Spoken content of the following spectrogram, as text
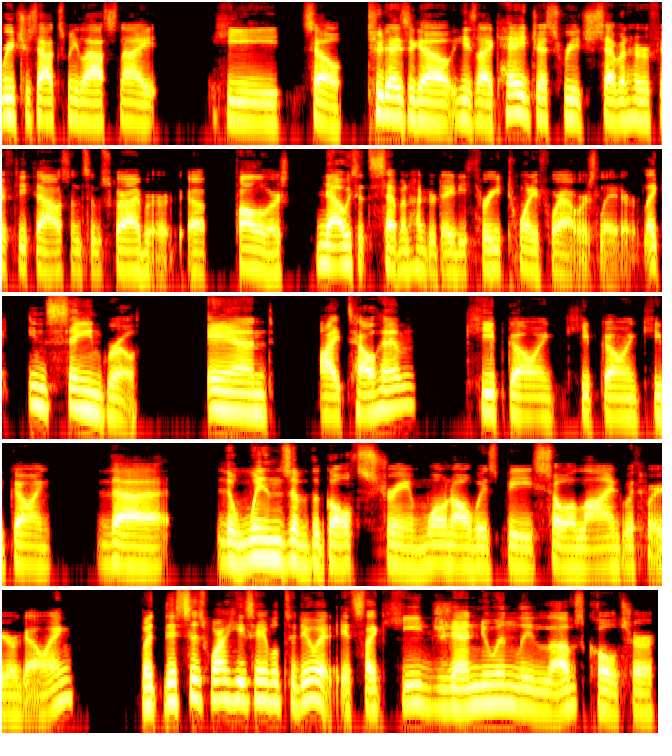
Reaches out to me last night. He, so two days ago, he's like, Hey, just reached 750,000 subscriber, uh, followers. Now he's at 783 24 hours later. Like insane growth. And I tell him, keep going, keep going, keep going. The, the winds of the Gulf Stream won't always be so aligned with where you're going. But this is why he's able to do it. It's like he genuinely loves culture,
